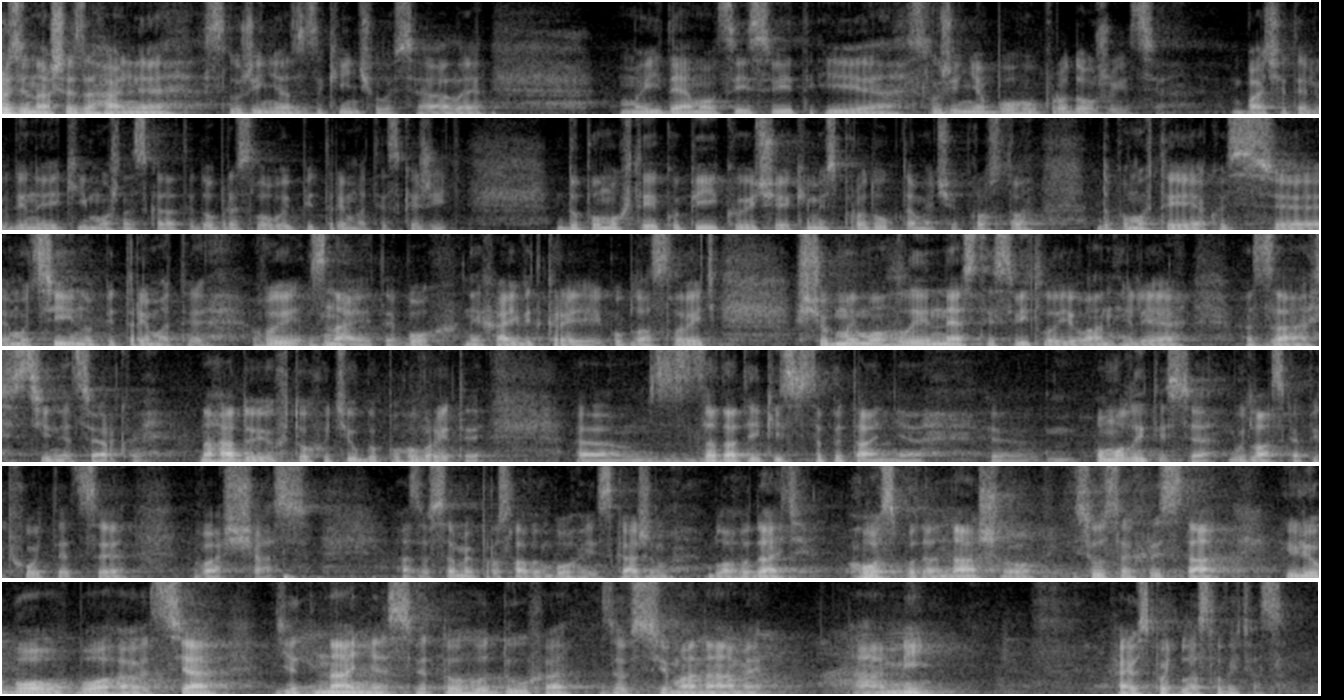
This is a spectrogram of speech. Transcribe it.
Друзі, наше загальне служіння закінчилося, але ми йдемо в цей світ, і служіння Богу продовжується. Бачите людину, якій можна сказати добре слово і підтримати, скажіть. Допомогти копійкою чи якимись продуктами, чи просто допомогти якось е, емоційно підтримати. Ви знаєте, Бог нехай відкриє і поблагословить, щоб ми могли нести світло Євангелія за стіни церкви. Нагадую, хто хотів би поговорити задати якісь запитання, е, помолитися, будь ласка, підходьте, це ваш час. А за все ми прославимо Бога і скажемо благодать Господа нашого Ісуса Христа і любов Бога Отця, єднання Святого Духа за всіма нами. Амінь. Хай Господь благословить вас.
